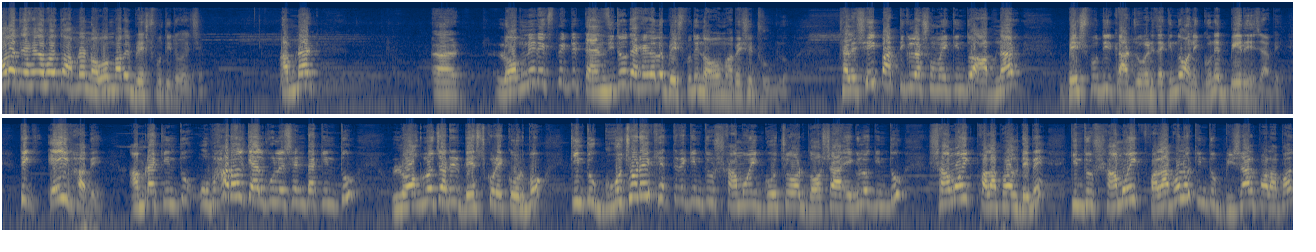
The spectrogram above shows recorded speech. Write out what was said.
আবার দেখা গেল হয়তো আপনার নবমভাবে বৃহস্পতি রয়েছে। আপনার লগ্নের এক্সপেক্টেড ট্রানজিটও দেখা গেল বৃহস্পতি নবমভাবে এসে ঢুকলো। তাহলে সেই পার্টিকুলার সময় কিন্তু আপনার বৃহস্পতির কার্যকারিতা কিন্তু অনেক গুণে বেড়ে যাবে। ঠিক এইভাবে আমরা কিন্তু ওভারঅল ক্যালকুলেশনটা কিন্তু লগ্নচারের বেস্ট করে করব। কিন্তু গোচরের ক্ষেত্রে কিন্তু সাময়িক গোচর, দশা, এগুলো কিন্তু সাময়িক ফলাফল দেবে। কিন্তু সাময়িক ফলাফলও কিন্তু বিশাল ফলাফল।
